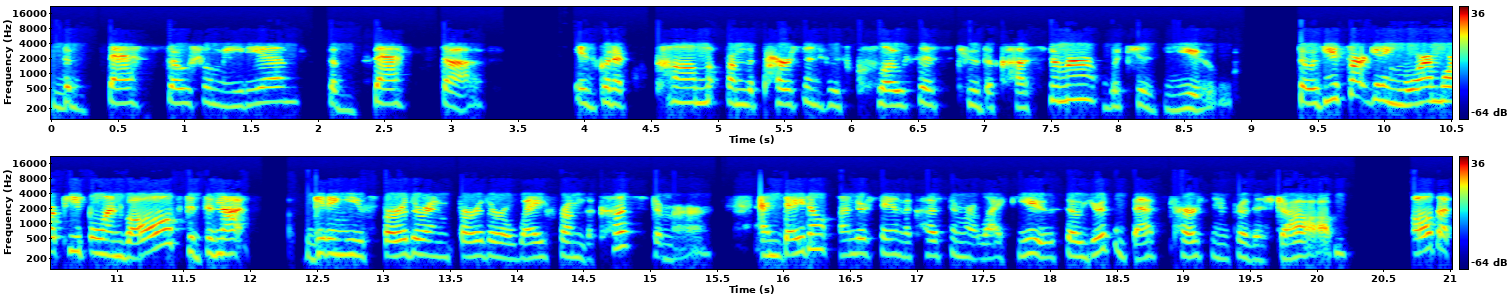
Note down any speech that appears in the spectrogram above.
the best social media, the best stuff is going to come from the person who's closest to the customer, which is you. So if you start getting more and more people involved, then that's getting you further and further away from the customer. And they don't understand the customer like you. So you're the best person for this job. All that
